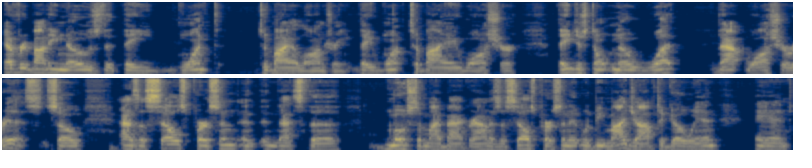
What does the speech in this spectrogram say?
Everybody knows that they want to buy a laundry. They want to buy a washer. They just don't know what that washer is. So, as a salesperson, and, and that's the most of my background as a salesperson, it would be my job to go in and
